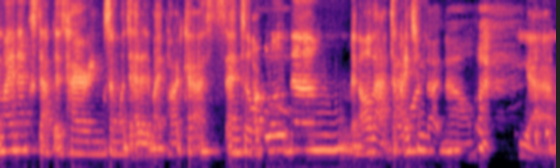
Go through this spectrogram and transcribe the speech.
My next step is hiring someone to edit my podcasts and to oh. upload them and all that to I iTunes. that now. yeah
